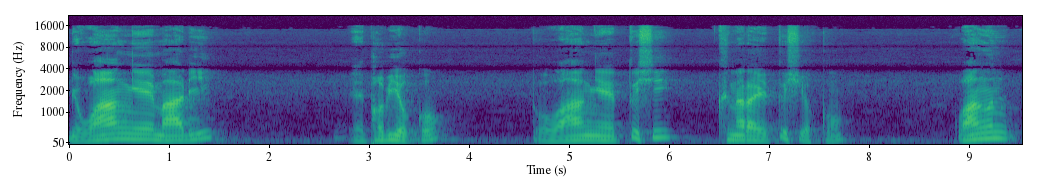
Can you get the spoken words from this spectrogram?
왕의 말이 법이었고 또 왕의 뜻이 그 나라의 뜻이었고 왕은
